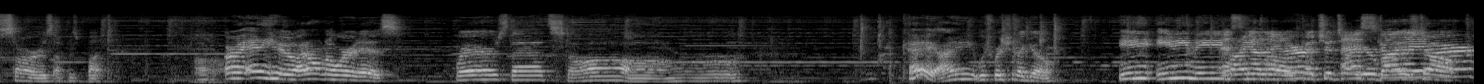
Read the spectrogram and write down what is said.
stars up his butt. uh, Alright, anywho, I don't know where it is. Where's that star? Okay, I. Which way should I go? Eeny, eeny, meeny, miny, mo. Escalator. Catch a tiger by his toe.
